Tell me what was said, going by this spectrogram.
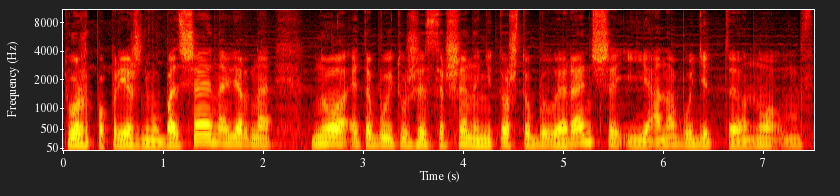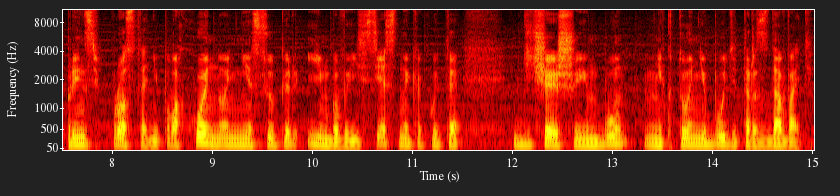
тоже по-прежнему большая, наверное, но это будет уже совершенно не то, что было раньше, и она будет, ну, в принципе, просто неплохой, но не супер имбовый. Естественно, какую-то дичайшую имбу никто не будет раздавать.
